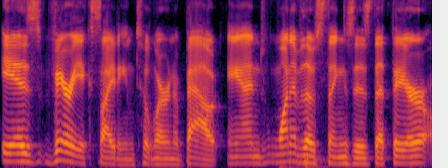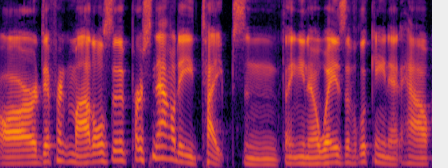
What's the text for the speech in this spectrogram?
is very exciting to learn about. And one of those things is that there are different models of personality types and you know ways of looking at how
